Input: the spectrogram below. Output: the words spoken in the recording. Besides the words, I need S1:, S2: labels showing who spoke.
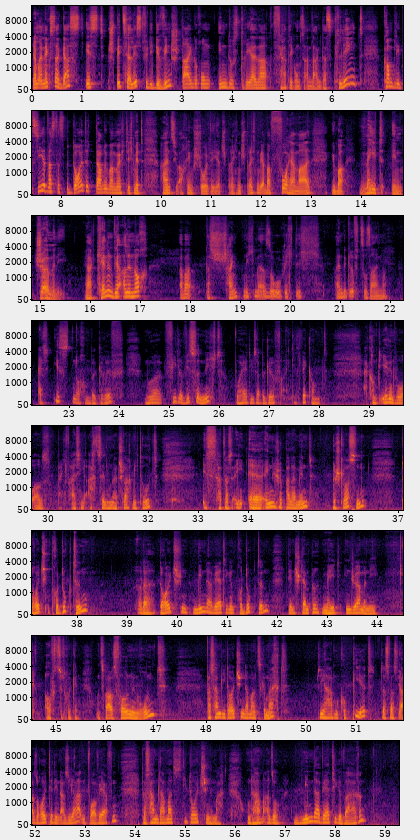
S1: Ja, mein nächster Gast ist Spezialist für die Gewinnsteigerung industrieller Fertigungsanlagen. Das klingt kompliziert. Was das bedeutet, darüber möchte ich mit Heinz-Joachim Schulte jetzt sprechen. Sprechen wir aber vorher mal über Made in Germany. Ja, kennen wir alle noch, aber das scheint nicht mehr so richtig ein Begriff zu sein. Ne?
S2: Es ist noch ein Begriff, nur viele wissen nicht, woher dieser Begriff eigentlich wegkommt. Er kommt irgendwo aus, ich weiß nicht, 1800 Schlag mich tot. Ist, hat das äh, englische Parlament beschlossen, deutschen Produkten oder deutschen minderwertigen Produkten den Stempel Made in Germany aufzudrücken. Und zwar aus folgendem Grund. Was haben die Deutschen damals gemacht? Sie haben kopiert, das, was wir also heute den Asiaten vorwerfen, das haben damals die Deutschen gemacht und haben also minderwertige Waren,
